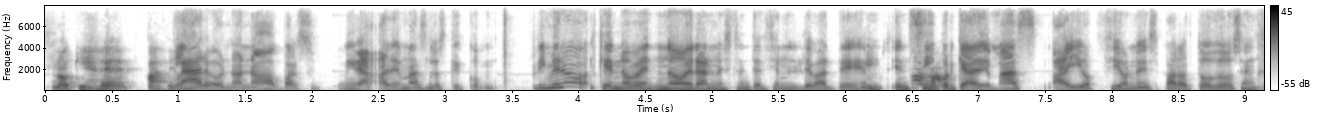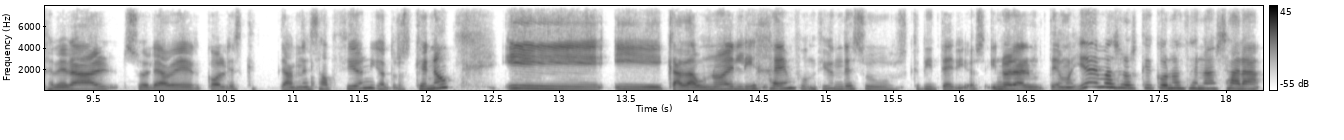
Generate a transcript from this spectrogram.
si no quiere, paciencia. Claro, no, no. Mira, además, los que. Primero, que no, no era nuestra intención el debate en, No, sí, no. porque además hay opciones para todos. En general, suele haber coles que dan esa opción y otros que no. Y, y cada uno elige en función de sus criterios. Y no era el tema. Y además, los que conocen a Sara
